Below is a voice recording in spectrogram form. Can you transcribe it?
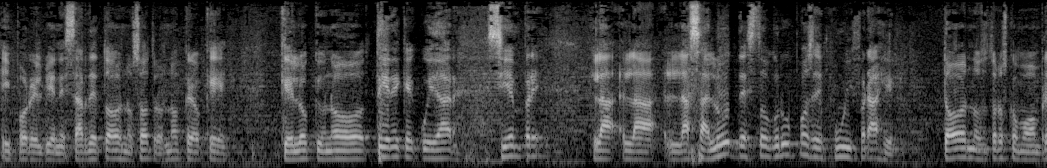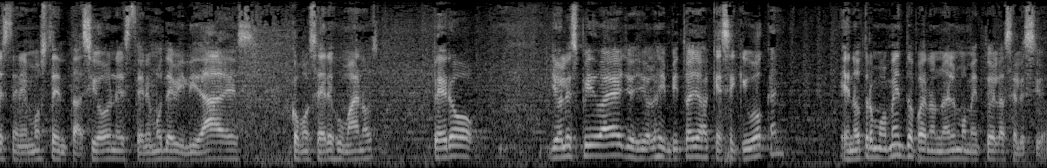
y por el bienestar de todos nosotros, ¿no? Creo que, que es lo que uno tiene que cuidar siempre. La, la- la salud de estos grupos es muy frágil. Todos nosotros como hombres tenemos tentaciones, tenemos debilidades como seres humanos, pero yo les pido a ellos, yo los invito a ellos a que se equivocan en otro momento, pero no en el momento de la selección.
